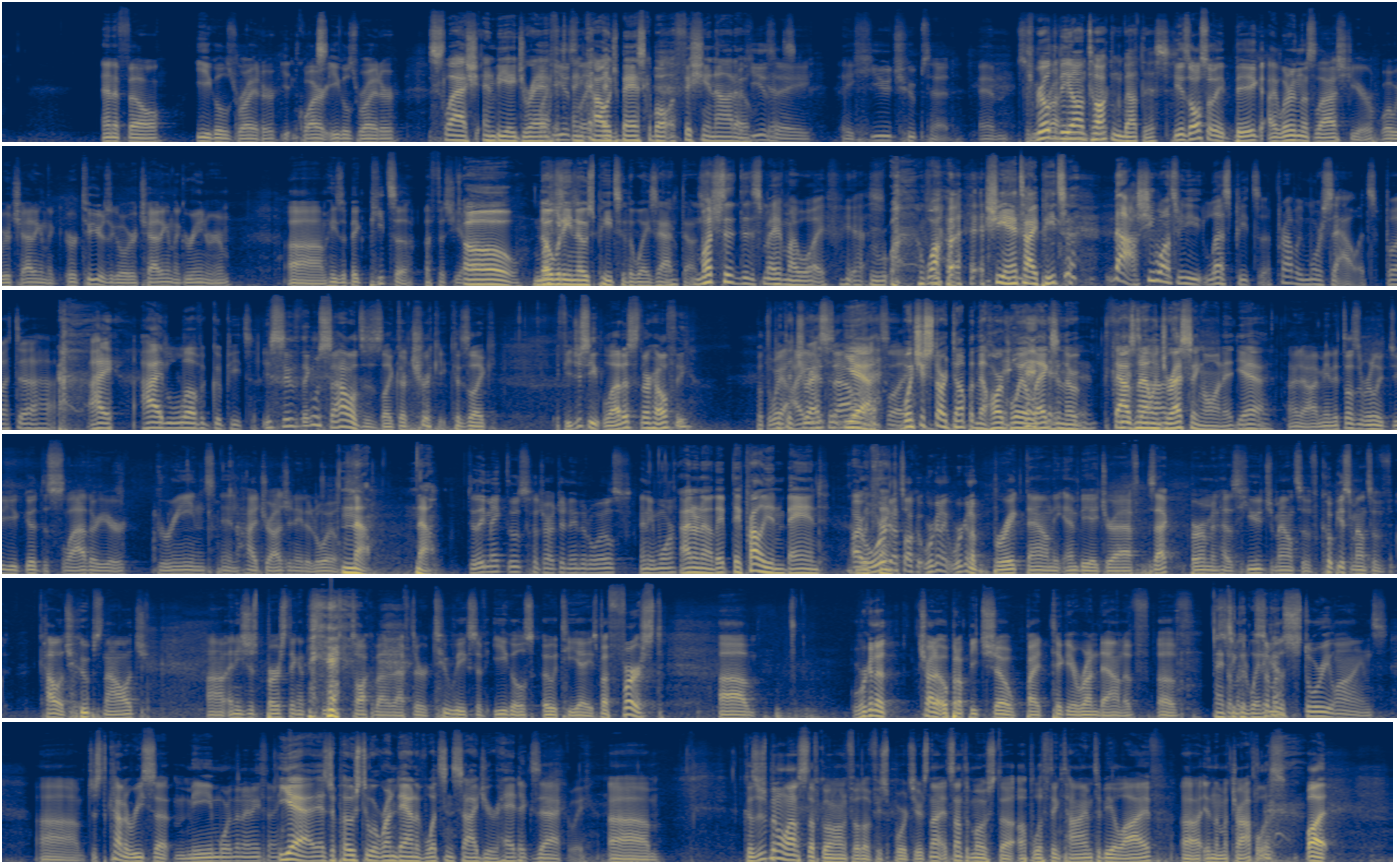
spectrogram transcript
NFL, Eagles writer, Inquire Eagles writer. slash NBA draft he and like- college basketball aficionado. He is a, a huge hoops head. And so Thrilled to be on talking about this. He is also a big. I learned this last year while we were chatting in the, or two years ago. We were chatting in the green room. Um, he's a big pizza aficionado. oh, nobody knows pizza the way Zach does. Much to the dismay of my wife, yes. Why? she anti pizza? nah, she wants me to eat less pizza, probably more salads. But uh, I I love a good pizza. You see, the thing with salads is like they're tricky because like if you just eat lettuce, they're healthy. But the way the I eat a dressing- salad, yeah. it's like, Once you start dumping the hard boiled eggs and the Thousand Island Croutons. dressing on it, yeah. I know. I mean, it doesn't really do you good to slather your greens in hydrogenated oil. No, no. Do they make those hydrogenated oils anymore? I don't know. They they probably been banned. All right, well, we're think. gonna talk. We're gonna we're gonna break down the NBA draft. Zach Berman has huge amounts of copious amounts of college hoops knowledge, uh, and he's just bursting at the seams to talk about it after two weeks of Eagles OTAs. But first, um, we're gonna try to open up each show by taking a rundown of of That's some, of, the- some of the storylines, um, just to kind of reset me more than anything. Yeah, as opposed to a rundown of what's inside your head. Exactly. Um, because there's been a lot of stuff going on in Philadelphia sports here. It's not it's not the most uh, uplifting time to be alive uh, in the metropolis, but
